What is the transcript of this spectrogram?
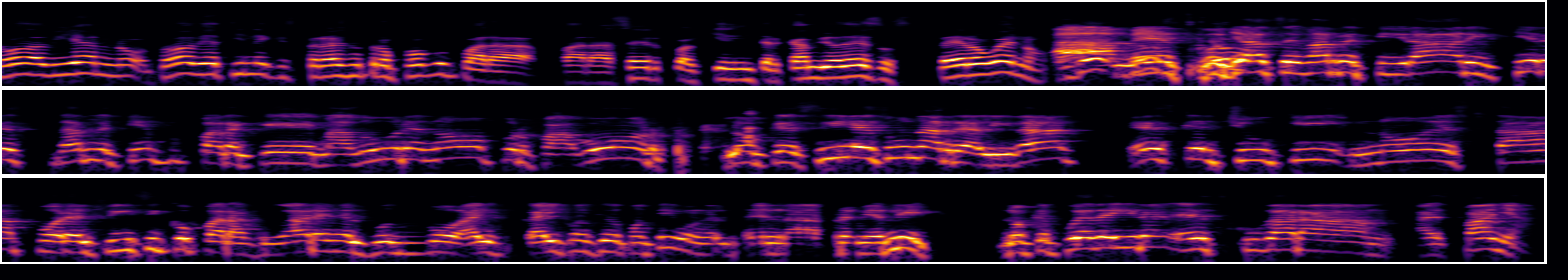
todavía no, todavía tiene que esperarse otro poco para, para hacer cualquier intercambio de esos. Pero bueno. Ah, Mezco yo- ya se va a retirar y quieres darle tiempo para que madure. No, por favor. Lo que sí es una realidad es que el Chucky no está por el físico para jugar en el fútbol. Ahí, ahí coincido contigo, en, el- en la Premier League. Lo que puede ir es jugar a, a España.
